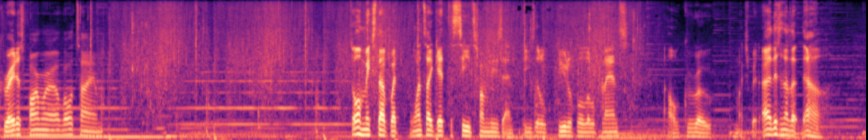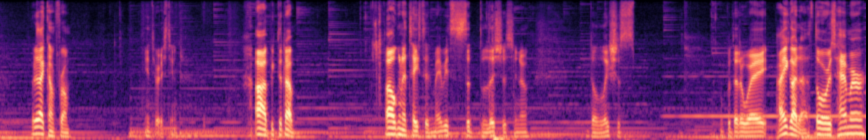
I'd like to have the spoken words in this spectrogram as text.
greatest farmer of all time. It's all mixed up, but once I get the seeds from these and these little beautiful little plants, I'll grow much better. Oh, there's another. Oh, where did that come from? Interesting. Ah, I picked it up. Oh, I'm gonna taste it. Maybe it's so delicious, you know. Delicious. I'll put that away. I got a Thor's hammer.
